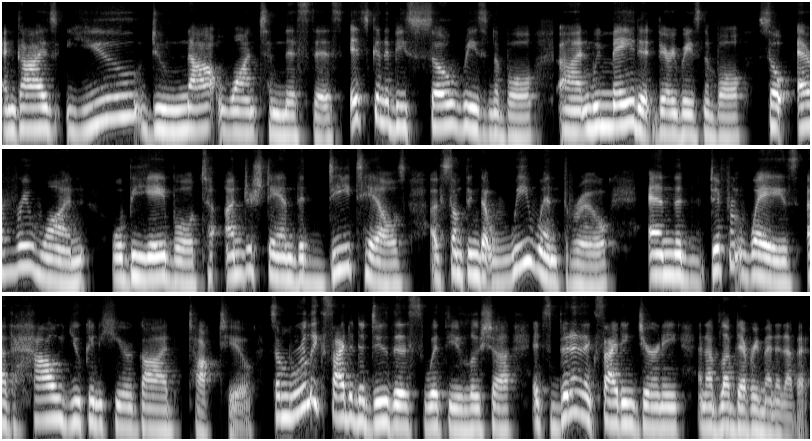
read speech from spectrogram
And, guys, you do not want to miss this. It's going to be so reasonable. Uh, and we made it very reasonable. So, everyone will be able to understand the details of something that we went through and the different ways of how you can hear God talk to you. So I'm really excited to do this with you, Lucia. It's been an exciting journey, and I've loved every minute of it.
